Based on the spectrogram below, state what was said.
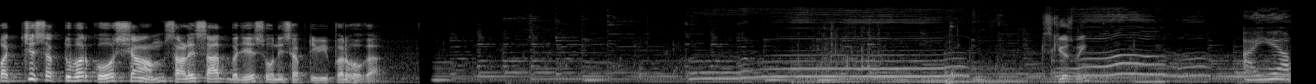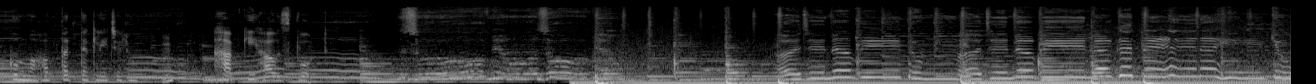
25 अक्टूबर को शाम साढ़े सात बजे सोनी सब टीवी पर होगा। एक्सक्यूज मी आइए आपको मोहब्बत तक ले चलूँ। आपकी हाउस बोट अजनबी तुम अजनबी लगते नहीं क्यों?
